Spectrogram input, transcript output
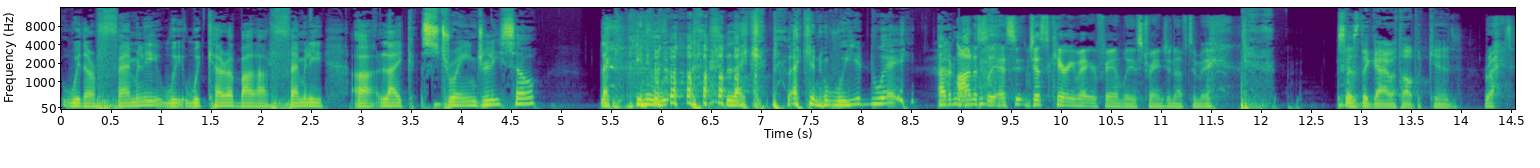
with our family. We we care about our family. Uh, like strangely so. Like in a w- like like in a weird way. I don't know. Honestly, just caring about your family is strange enough to me. Says the guy with all the kids. right.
